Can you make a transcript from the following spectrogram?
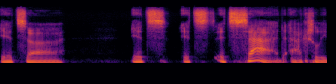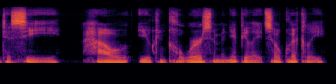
It's uh, it's it's it's sad actually to see how you can coerce and manipulate so quickly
